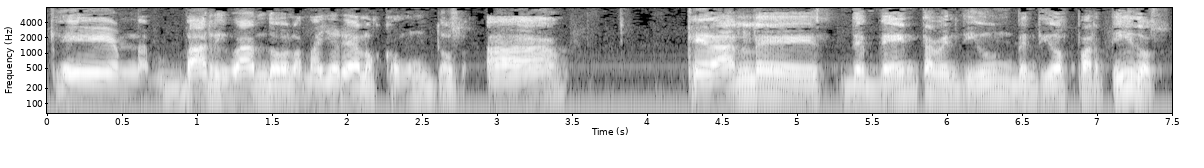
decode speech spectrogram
que va arribando la mayoría de los conjuntos a quedarles de 20 a 21, 22 partidos.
